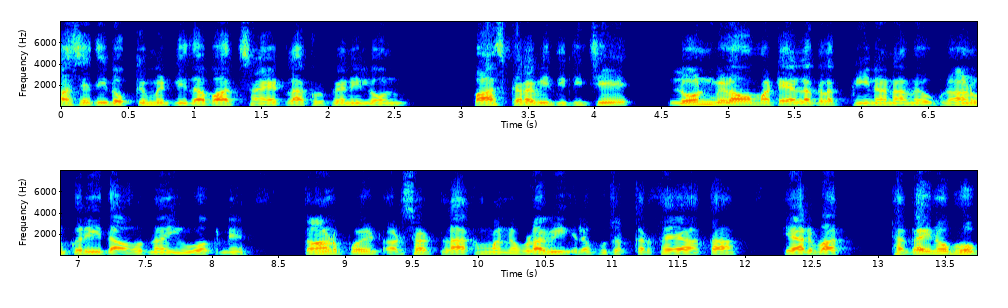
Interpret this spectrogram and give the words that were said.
પાસેથી ડોક્યુમેન્ટ લીધા બાદ સાઠ લાખ રૂપિયાની લોન પાસ કરાવી દીધી છે. લોન મેળવવા માટે અલગ અલગ ફીના નામે ઉઘરાણું કરી દાહોદના યુવકને ત્રણ પોઈન્ટ અડસઠ લાખમાં નવડાવી રફુચક્કર થયા હતા. ત્યારબાદ ઠગાઈનો ભોગ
